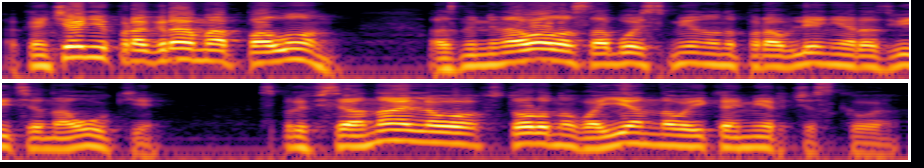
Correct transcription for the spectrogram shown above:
Окончание программы «Аполлон» ознаменовало собой смену направления развития науки, с профессионального в сторону военного и коммерческого.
